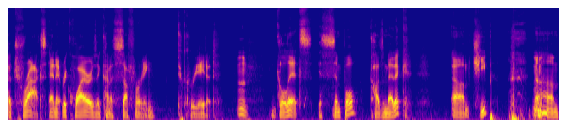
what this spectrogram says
attracts and it requires a kind of suffering to create it. Glitz is simple, cosmetic, um, cheap. um,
